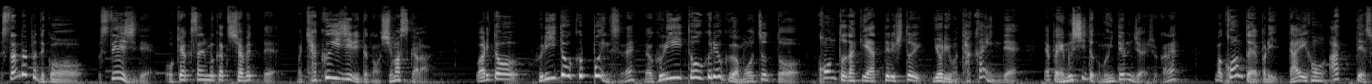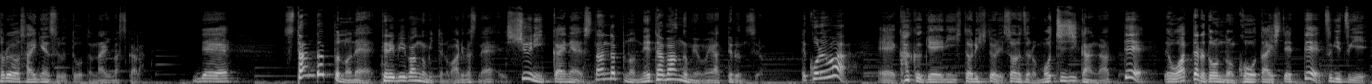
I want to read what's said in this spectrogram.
スタンダップってこう、ステージでお客さんに向かって喋って、まあ、客いじりとかもしますから、割とフリートークっぽいんですよね。だからフリートーク力がもうちょっとコントだけやってる人よりも高いんで、やっぱ MC とか向いてるんじゃないでしょうかね。まあ、コントはやっぱり台本あってそれを再現するってことになりますから。で、スタンダップのね、テレビ番組っていうのもありますね。週に1回ね、スタンダップのネタ番組もやってるんですよ。で、これは、えー各芸人一人一人それぞれ持ち時間があって、で終わったらどんどん交代していって、次々、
